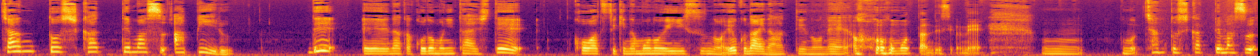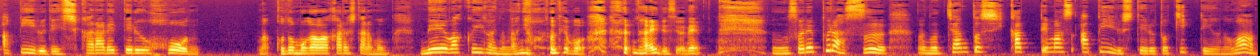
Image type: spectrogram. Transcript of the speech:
ちゃんと叱ってますアピールで、えーなんか子供に対して高圧的な物言いするのは良くないなっていうのをね 思ったんですよね。うん、このちゃんと叱ってますアピールで叱られてる方まあ、子供側からしたらもう迷惑以外の何者でも ないですよね。うん、それプラスあのちゃんと叱ってますアピールしてる時っていうのは、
